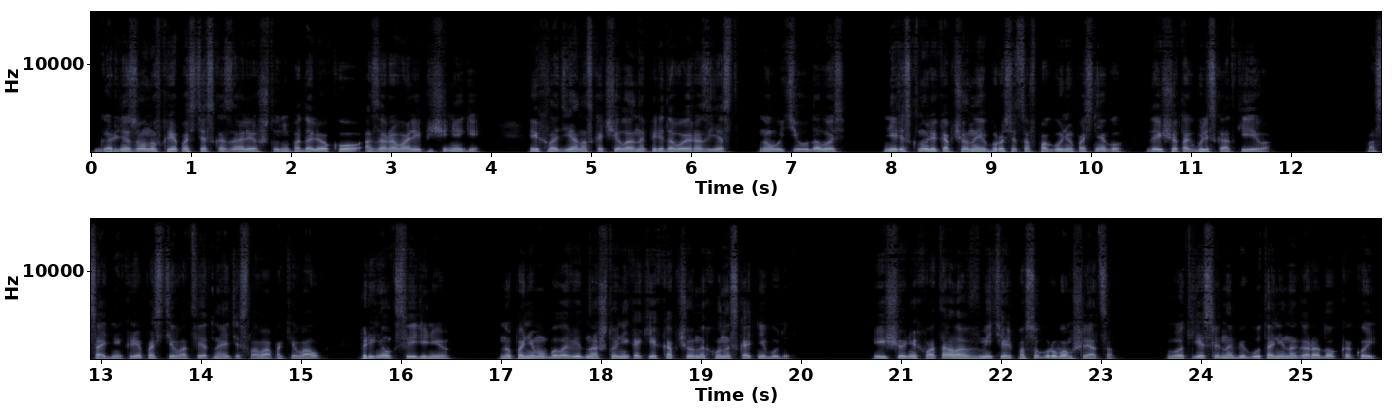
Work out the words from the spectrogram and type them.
Гарнизону в крепости сказали, что неподалеку озоровали печенеги. Их ладья наскочила на передовой разъезд, но уйти удалось. Не рискнули копченые броситься в погоню по снегу, да еще так близко от Киева. Посадник крепости в ответ на эти слова покивал, принял к сведению, но по нему было видно, что никаких копченых он искать не будет. Еще не хватало в метель по сугробам шляться. Вот если набегут они на городок какой,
